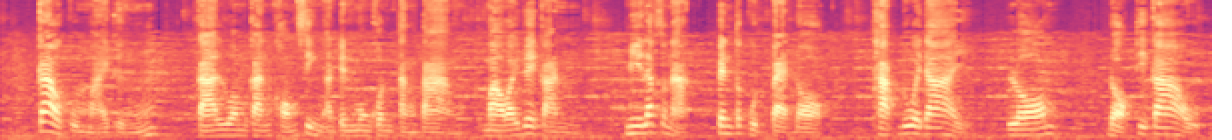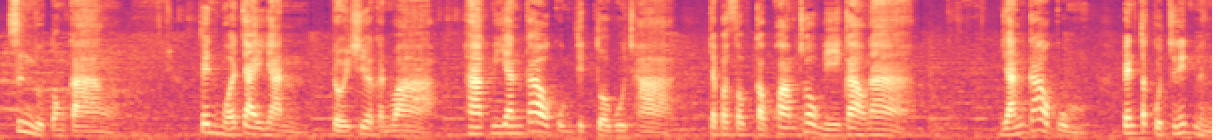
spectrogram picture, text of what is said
9กลุ่มหมายถึง การรวมกันของสิ่งอันเป็นมงคลต่างๆ มาไว้ด้วยกัน มีลักษณะเป็นตะกรุด 8 ดอก ถักด้วยได้ ล้อม ดอกที่ 9 ซึ่งอยู่ตรงกลาง เป็นหัวใจยันโดยเชื่อกันว่า หากมียัน9กลุ่มติดตัวบูชา จะประสบกับความโชคดีก้าวหน้า ยัน9กลุ่ม เป็นตะกุดชนิดหนึ่ง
